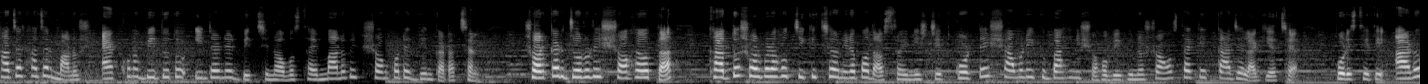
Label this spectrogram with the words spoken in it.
হাজার হাজার মানুষ এখনও বিদ্যুৎ ও ইন্টারনেট বিচ্ছিন্ন অবস্থায় মানবিক সংকটের দিন কাটাচ্ছেন। সরকার জরুরি সহায়তা, খাদ্য সরবরাহ, চিকিৎসা ও নিরাপদ আশ্রয় নিশ্চিত করতে সামরিক বাহিনী সহ বিভিন্ন সংস্থাকে কাজে লাগিয়েছে। পরিস্থিতি আরও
